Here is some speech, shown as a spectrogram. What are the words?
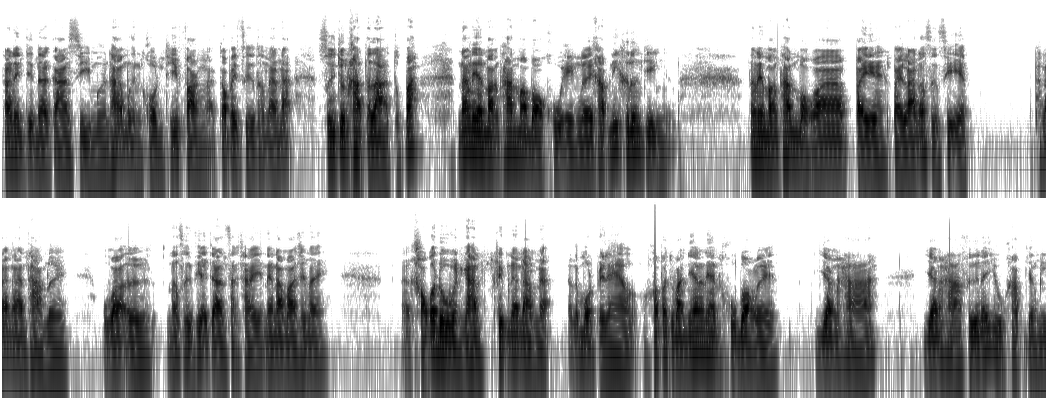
นักเรียนจินตนาการ4ี่หมื่นห้าหมื่นคนที่ฟังอะก็ไปซื้อทั้งนั้นอะซื้อจนขาดตลาดถูกปะนักเรียนบางท่านมาบอกครูเองเลยครับ นี่คือเรื่องจริง นักเรียนบางท่านบอกว่าไปไปร้านหนังสือซีเอ็ดพนักงานถามเลย ว่าเออหนังสือที่อาจารย์ศักชัยแนะนำมาใช่ไหมเขาก็ดูเหมือนกันคลิปแนะนำเนี่ยแล้วหมดไปแล้วเพราปัจจุบันนี้นักเรียนครูบอกเลย ยังหายังหาซื้อได้อยู่ครับ ยังมี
